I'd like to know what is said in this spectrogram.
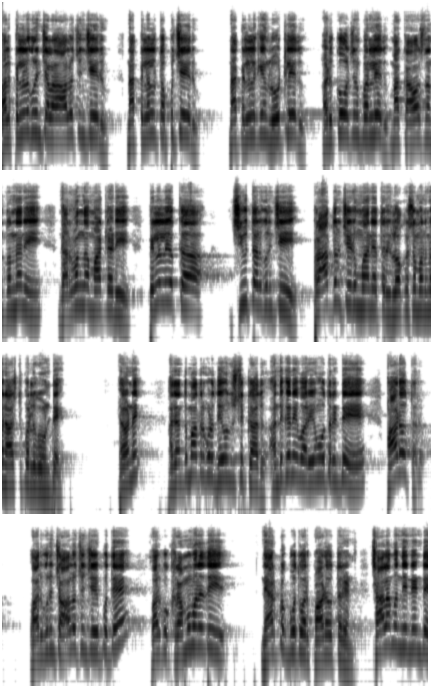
వాళ్ళ పిల్లల గురించి అలా ఆలోచన చేయరు. నా పిల్లలు తప్పు చేయరు. నా పిల్లలకి లోటు లేదు. అడుక్కోవాల్సిన పని లేదు. మాకు కావాల్సినంత ఉందని గర్వంగా మాట్లాడి పిల్లల యొక్క జీవితాల గురించి ప్రార్థన చేయడం మానేస్తారు. ఈ లోక సంబంధమైన ఆస్తిపరులుగా ఉంటే. ఏమండి? అది ఎంత మాత్రం కూడా దేవుని దృష్టికి కాదు. అందుకని వారు ఏమవుతారంటే పాడవుతారు. వారి గురించి ఆలోచన చేయకపోతే వారికి ఒక క్రమం అనేది నేర్పకపోతే వారు పాడవుతారండి. చాలామంది ఏంటంటే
